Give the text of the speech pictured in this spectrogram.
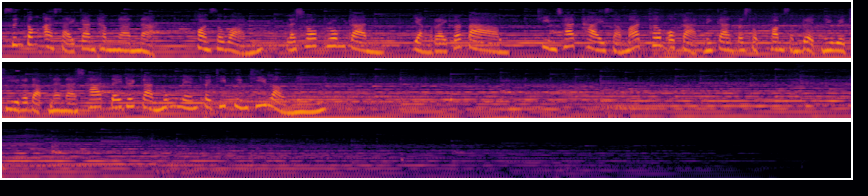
ซึ่งต้องอาศัยการทำงานหนักพรสวรรค์และโชคร่วมกัน อย่างไรก็ตาม ทีมชาติไทยสามารถเพิ่มโอกาสในการประสบความสำเร็จในเวทีระดับนานาชาติได้ด้วยการมุ่งเน้นไปที่พื้นที่เหล่านี้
